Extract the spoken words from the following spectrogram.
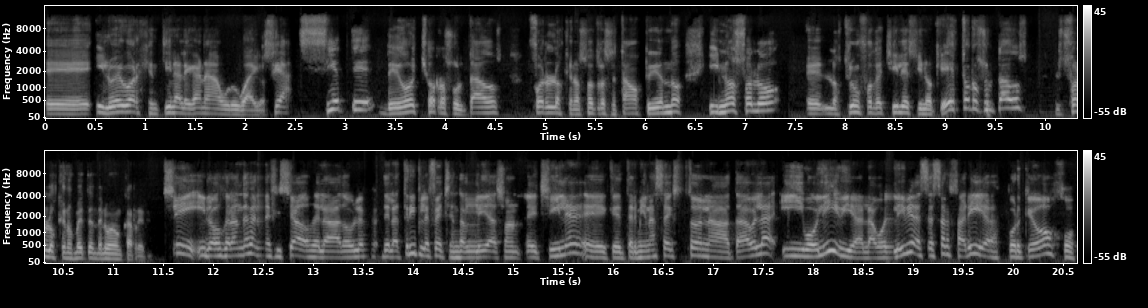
Eh, y luego Argentina le gana a Uruguay. O sea, siete de ocho resultados fueron los que nosotros estábamos pidiendo. Y no solo los triunfos de Chile, sino que estos resultados son los que nos meten de nuevo en carrera. Sí, y los grandes beneficiados de la doble, de la triple fecha en realidad son eh, Chile, eh, que termina sexto en la tabla, y Bolivia, la Bolivia de César Farías, porque ojo,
